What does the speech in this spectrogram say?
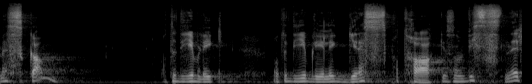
med skam. Måtte de, blir, at de blir litt gress på taket som visner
